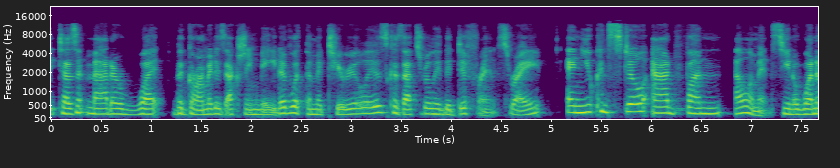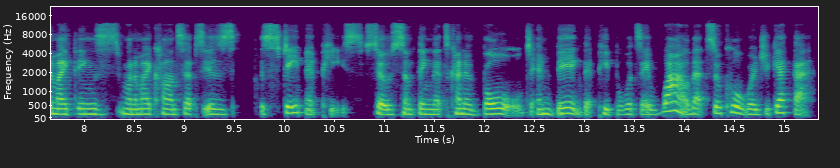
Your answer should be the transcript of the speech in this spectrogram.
it doesn't matter what the garment is actually made of, what the material is, because that's really the difference, right? And you can still add fun elements. You know, one of my things, one of my concepts is a statement piece. So something that's kind of bold and big that people would say, wow, that's so cool. Where'd you get that?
